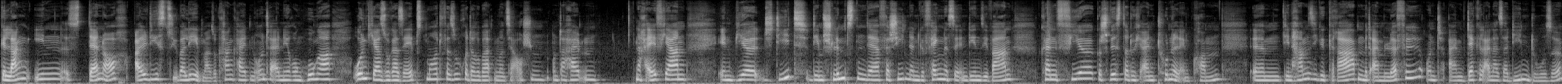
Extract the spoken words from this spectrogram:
gelang ihnen es dennoch, all dies zu überleben. Also Krankheiten, Unterernährung, Hunger und ja sogar Selbstmordversuche. Darüber hatten wir uns ja auch schon unterhalten. Nach elf Jahren in Bir Jdid, dem schlimmsten der verschiedenen Gefängnisse, in denen sie waren, können vier Geschwister durch einen Tunnel entkommen. Ähm, den haben sie gegraben mit einem Löffel und einem Deckel einer Sardinendose.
